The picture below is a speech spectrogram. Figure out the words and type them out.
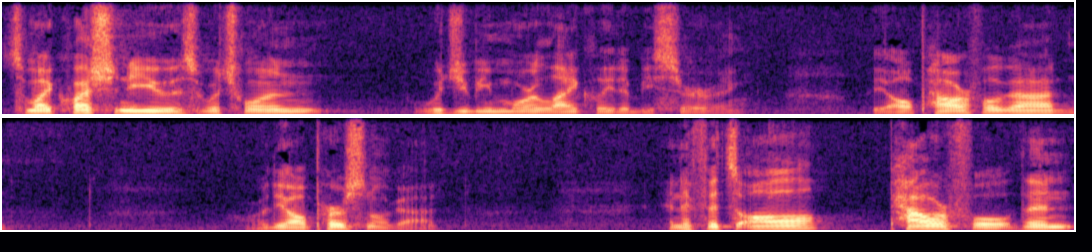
So, my question to you is which one would you be more likely to be serving? The all powerful God or the all personal God? And if it's all powerful, then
